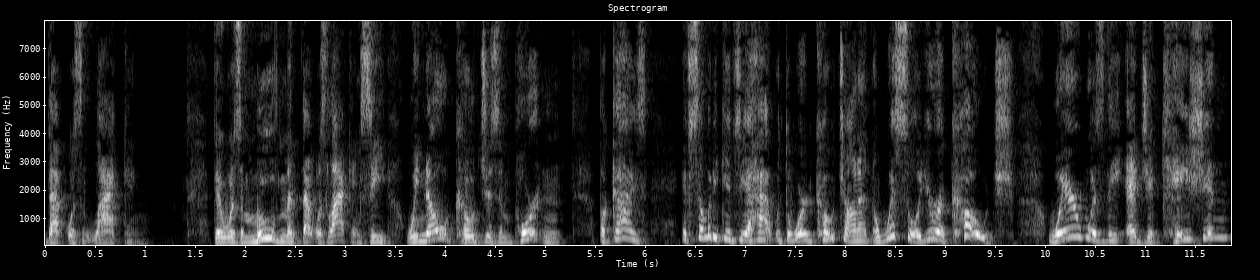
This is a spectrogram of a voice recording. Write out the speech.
that was lacking. There was a movement that was lacking. See, we know coach is important, but guys, if somebody gives you a hat with the word coach on it and a whistle, you're a coach. Where was the education?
